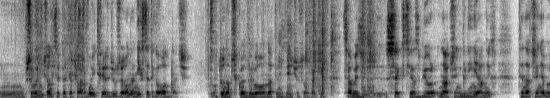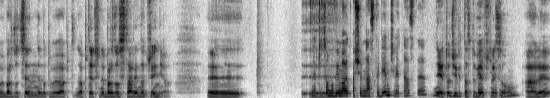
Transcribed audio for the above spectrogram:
mm, przewodniczący PT Farmu i twierdził, że ona nie chce tego oddać. Tu na przykład było, na tym zdjęciu są takie, cała sekcja, zbiór naczyń glinianych. Te naczynia były bardzo cenne, bo to były apt- apteczne, bardzo stare naczynia. E, Znaczy, co mówimy, XVIII wiek, XIX? Nie, to XIX-wieczne są, ale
